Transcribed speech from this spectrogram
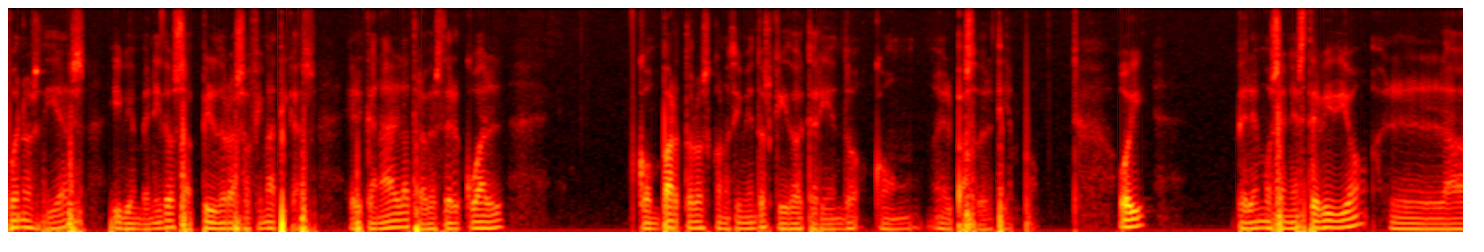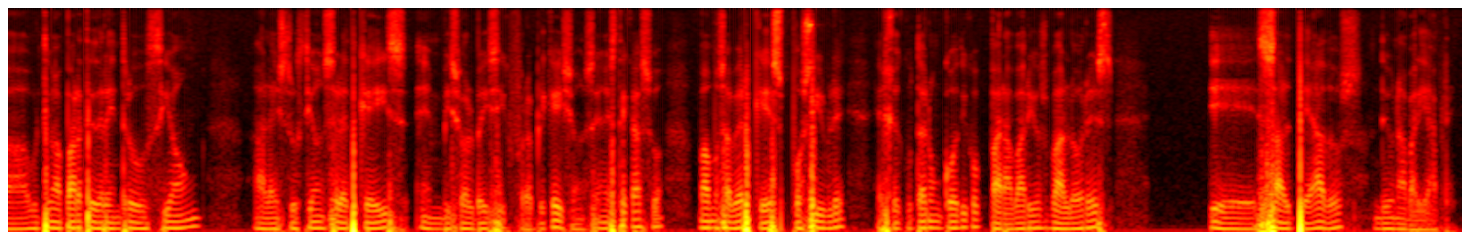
Buenos días y bienvenidos a Píldoras Ofimáticas, el canal a través del cual comparto los conocimientos que he ido adquiriendo con el paso del tiempo. Hoy veremos en este vídeo la última parte de la introducción a la instrucción Select Case en Visual Basic for Applications. En este caso vamos a ver que es posible ejecutar un código para varios valores eh, salteados de una variable.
